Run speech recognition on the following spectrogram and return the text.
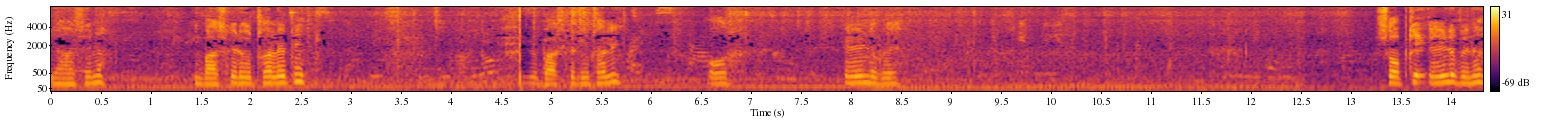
यहाँ से ना बास्केट उठा लेते ये बास्केट उठा ली और एंड पे शॉप के एंड पे ना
